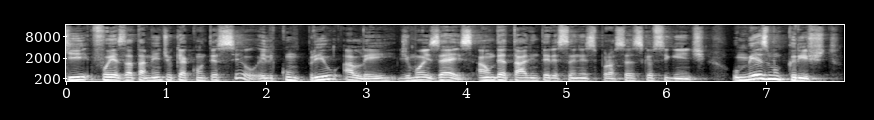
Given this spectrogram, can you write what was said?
que foi exatamente o que aconteceu. Ele cumpriu a lei de Moisés. Há um detalhe interessante nesse processo que é o seguinte: o mesmo Cristo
